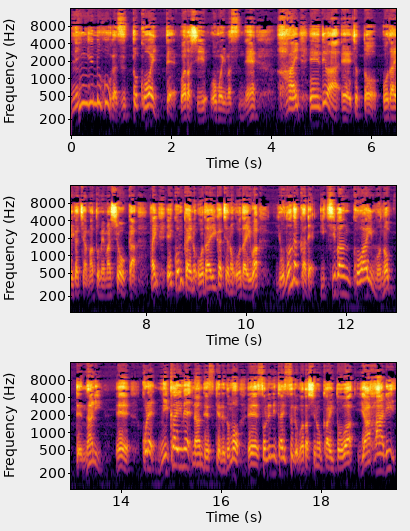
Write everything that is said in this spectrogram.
人間の方がずっと怖いって私思いますね。はい。えー、では、えー、ちょっとお題ガチャまとめましょうか。はい。え、今回のお題ガチャのお題は、世の中で一番怖いものって何？えー、これ2回目なんですけれども、えー、それに対する私の回答は、やはり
